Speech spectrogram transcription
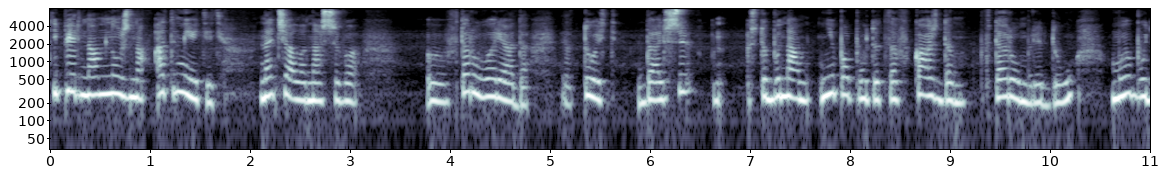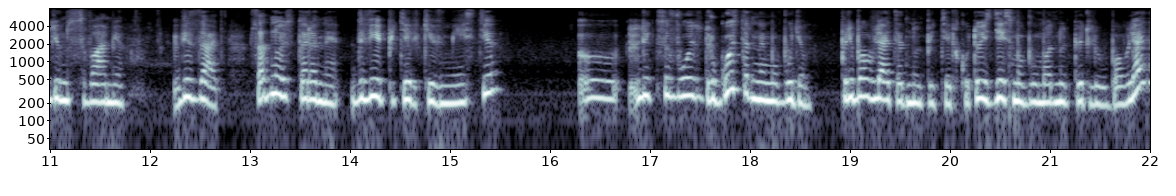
Теперь нам нужно отметить начало нашего э, второго ряда. То есть дальше, чтобы нам не попутаться в каждом втором ряду, мы будем с вами вязать с одной стороны 2 петельки вместе э, лицевой, с другой стороны мы будем прибавлять одну петельку. То есть здесь мы будем одну петлю убавлять,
